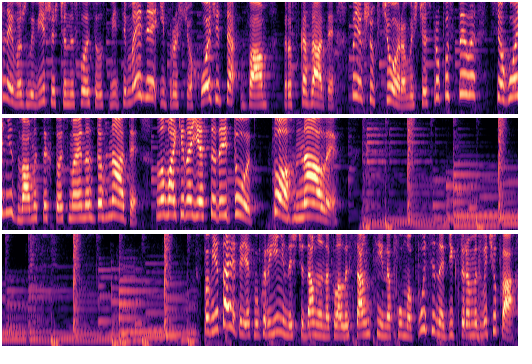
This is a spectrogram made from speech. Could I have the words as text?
найважливіше, що неслося у світі медіа, і про що хочеться вам розказати. Бо якщо вчора ви щось пропустили, сьогодні з вами це хтось має наздогнати. Ломакіна Yesterday тут. Погнали! Пам'ятаєте, як в Україні нещодавно наклали санкції на кума Путіна Віктора Медведчука,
